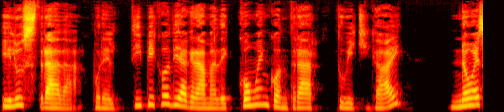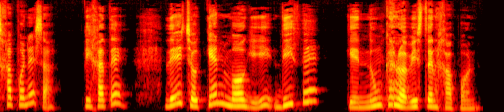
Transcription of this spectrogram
ilustrada por el típico diagrama de cómo encontrar tu Ikigai, no es japonesa. Fíjate. De hecho, Ken Mogi dice que nunca lo ha visto en Japón.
